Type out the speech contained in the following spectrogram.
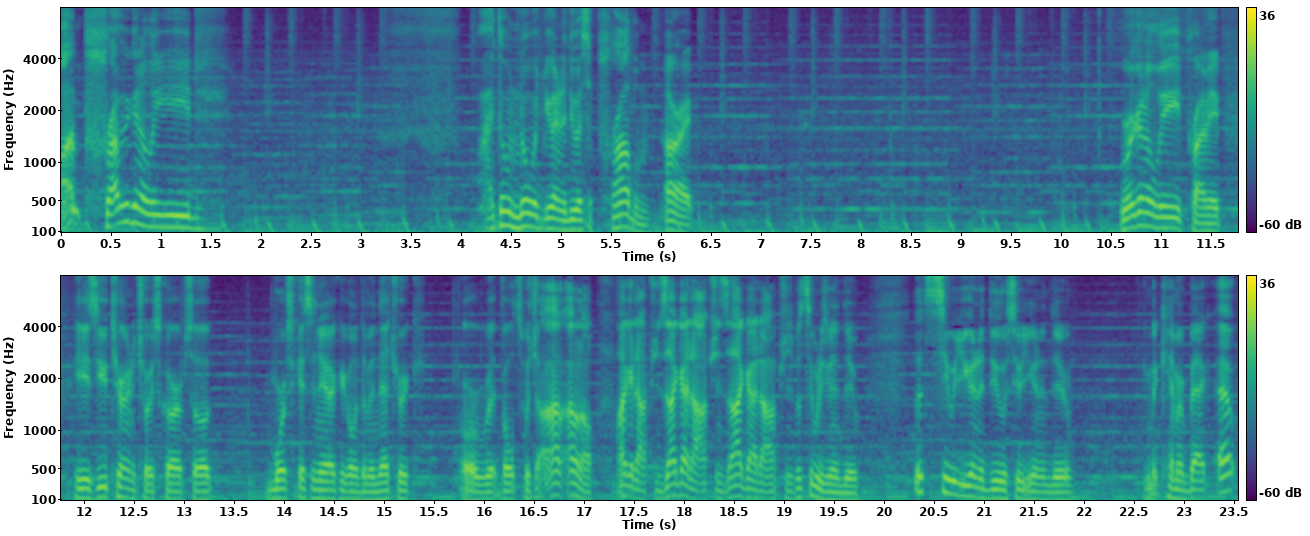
I'm probably gonna lead... I don't know what you're gonna do. That's a problem. Alright. We're gonna lead Primeape. He is U-turn and Choice Scarf, so worst case scenario, I could go into Manectric or Volt Switch. I, I don't know. I got options. I got options. I got options. Let's see what he's gonna do. Let's see what you're gonna do. Let's see what you're gonna do. Get my camera back out.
